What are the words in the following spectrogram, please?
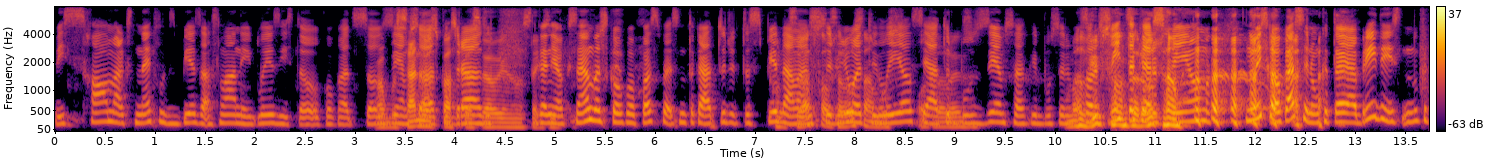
Visas Hallmarks, Netflix biezā slānī bliezīs tev kaut kādas savas Ziemassvētku drāzes. Gan jau Sanders kaut ko paspēs. Nu, tā kā tur ir tas piedāvājums ir ļoti liels. Jā, tur būs Ziemassvētki, būs arī Rusām. filma. Nu, viss kaut kas ir, un ka tajā brīdī, nu, ka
